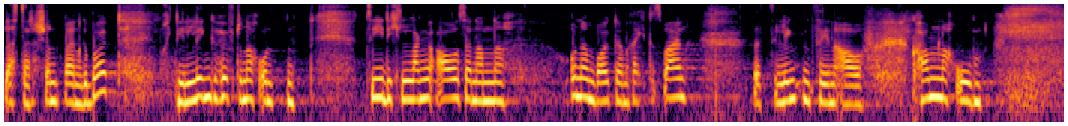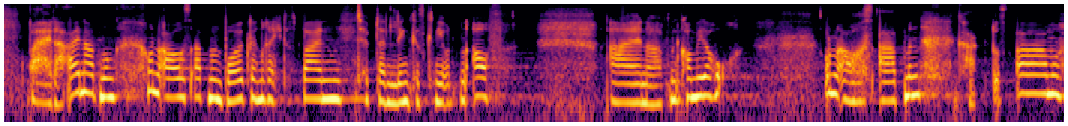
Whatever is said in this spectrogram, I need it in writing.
Lass dein Standbein gebeugt, bring die linke Hüfte nach unten, zieh dich lang auseinander und dann beug dein rechtes Bein, setz die linken Zehen auf, komm nach oben bei der Einatmung und ausatmen, beug dein rechtes Bein, tipp dein linkes Knie unten auf. Einatmen, komm wieder hoch. Und ausatmen, Kaktusarme,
